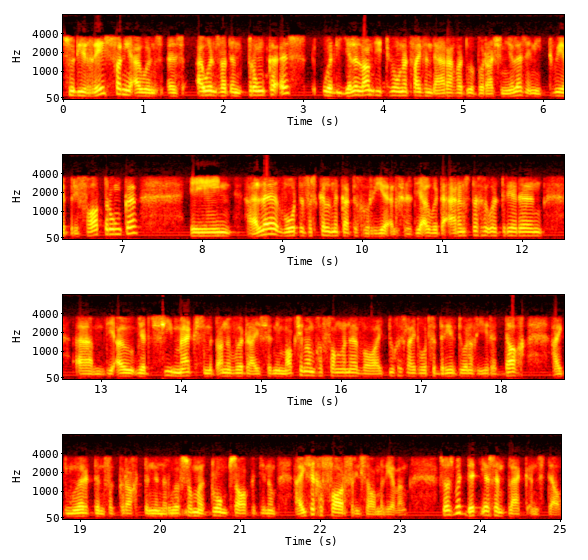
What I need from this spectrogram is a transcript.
So die res van die ouens is ouens wat in tronke is oor die hele land, die 235 wat operasioneel is en die twee privaat tronke en hulle word in verskillende kategorieë ingesit. Die ou met 'n ernstige oortreding, ehm um, die ou weet C max met ander woorde hy's in die maksimum gevangene waar hy toegesluit word vir 23 ure 'n dag. Hy het moord en verkrachting en roof sommer 'n klomp sake teen hom. Hy's 'n gevaar vir die samelewing. So ons moet dit eers in plek instel.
